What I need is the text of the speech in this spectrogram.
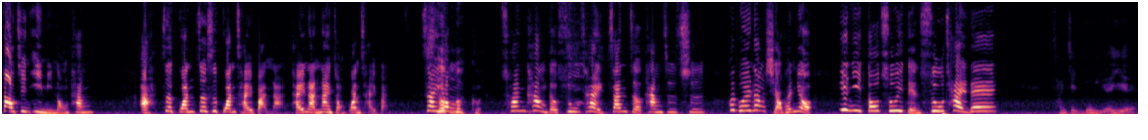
倒进薏米浓汤。啊，这棺这是棺材板呐，台南那种棺材板，再用 穿烫的蔬菜沾着汤汁吃，会不会让小朋友愿意多吃一点蔬菜呢？长颈鹿爷爷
